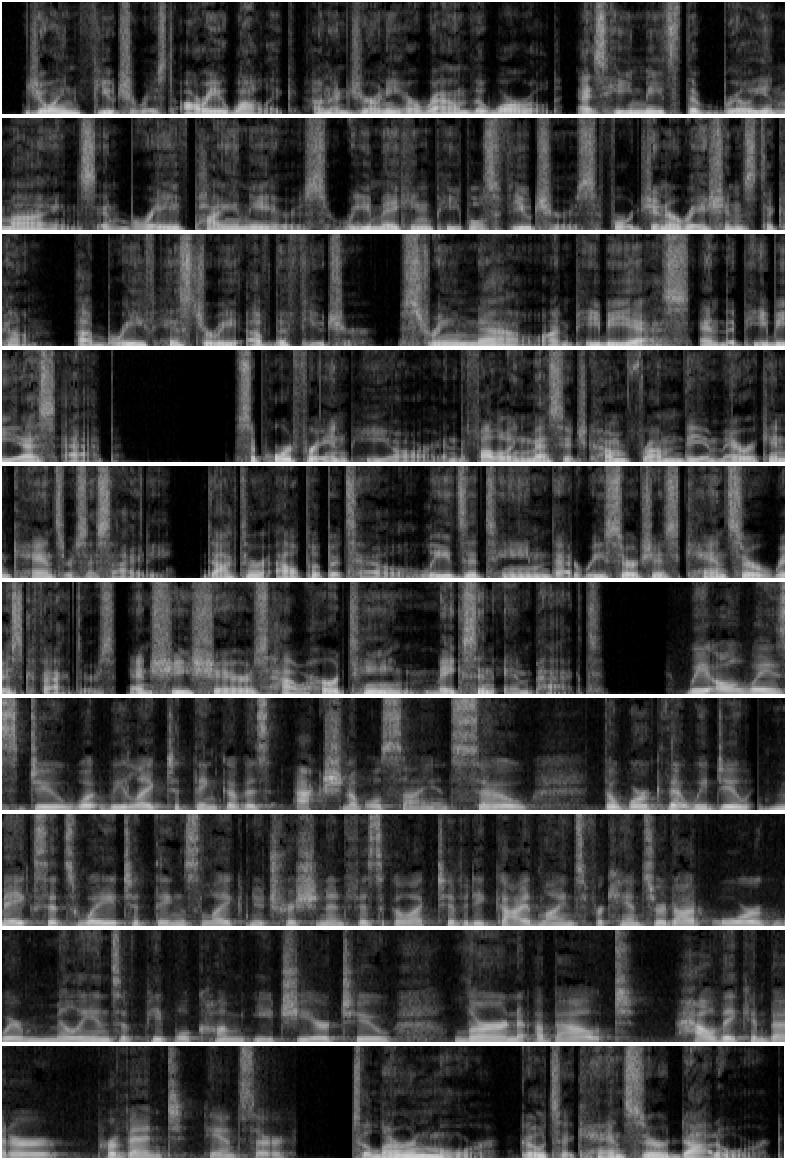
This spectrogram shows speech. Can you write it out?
Join futurist Ari Wallach on a journey around the world as he meets the brilliant minds and brave pioneers remaking people's futures for generations to come. A Brief History of the Future. Stream now on PBS and the PBS app. Support for NPR and the following message come from the American Cancer Society. Dr. Alpa Patel leads a team that researches cancer risk factors, and she shares how her team makes an impact. We always do what we like to think of as actionable science. So, the work that we do makes its way to things like nutrition and physical activity guidelines for cancer.org, where millions of people come each year to learn about how they can better prevent cancer. To learn more, go to cancer.org.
